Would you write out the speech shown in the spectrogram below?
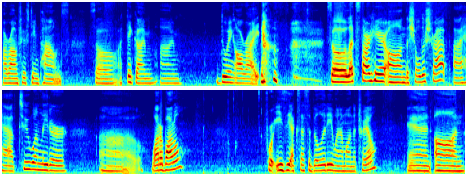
around 15 pounds. So I think I'm I'm doing all right. so let's start here on the shoulder strap. I have two one liter uh, water bottle for easy accessibility when I'm on the trail. And on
